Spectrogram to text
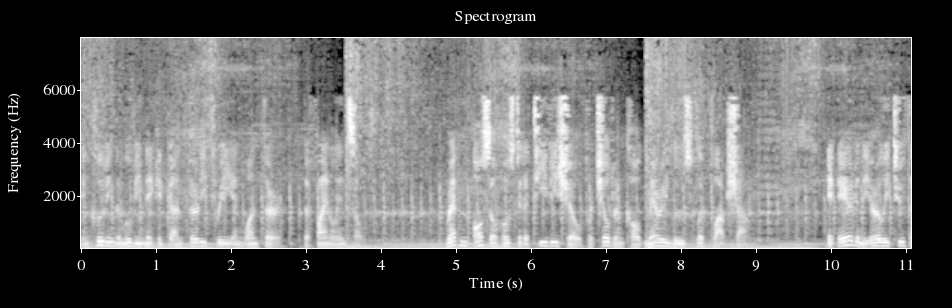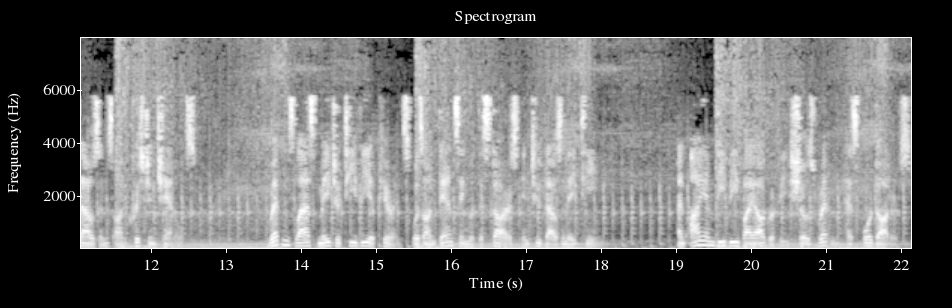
including the movie Naked Gun 33 and One Third, The Final Insult. Retton also hosted a TV show for children called Mary Lou's Flip Flop Shop. It aired in the early 2000s on Christian channels. Retton's last major TV appearance was on Dancing with the Stars in 2018. An IMDb biography shows Retton has four daughters.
